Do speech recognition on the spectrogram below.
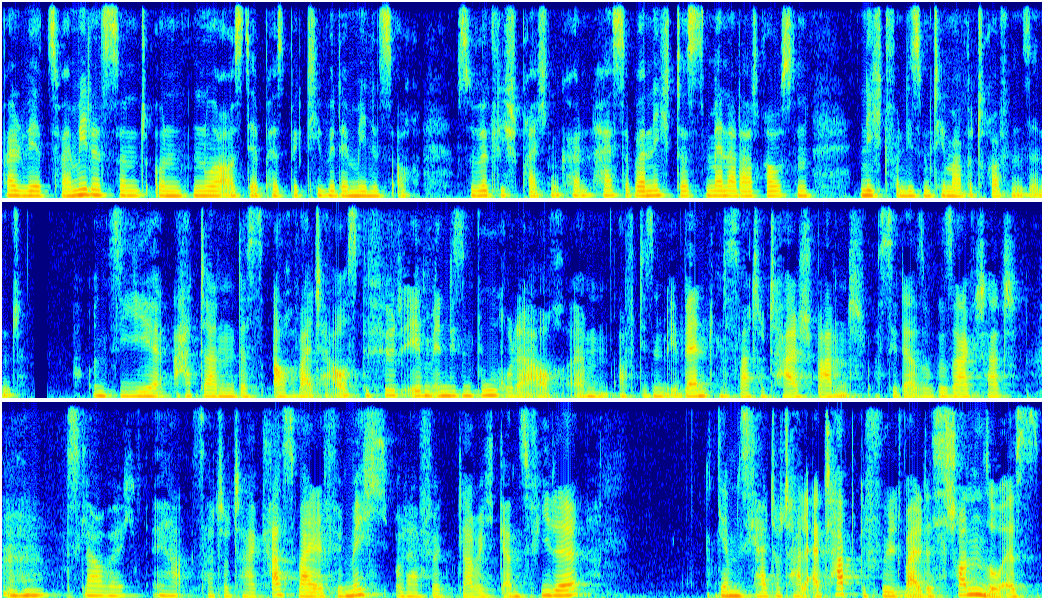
weil wir zwei Mädels sind und nur aus der Perspektive der Mädels auch so wirklich sprechen können. Heißt aber nicht, dass Männer da draußen nicht von diesem Thema betroffen sind. Und sie hat dann das auch weiter ausgeführt, eben in diesem Buch oder auch ähm, auf diesem Event. Und es war total spannend, was sie da so gesagt hat. Mhm, das glaube ich. Ja, es war total krass, weil für mich oder für, glaube ich, ganz viele die haben sich halt total ertappt gefühlt, weil das schon so ist.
